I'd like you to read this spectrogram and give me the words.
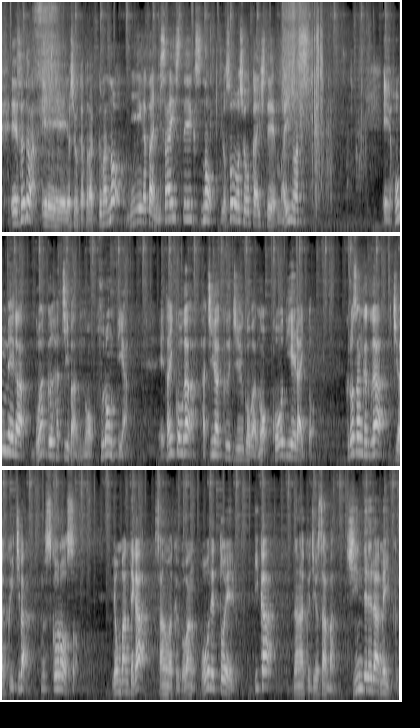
えーそれでは、えー吉岡トラックマンの新潟2歳ステークスの予想を紹介してまいります。えー本命が5枠8番のフロンティア、えー対抗が8枠15番のコーディエライト、黒三角が1枠1番息子ローソ、4番手が3枠5番オーデットエール、以下7枠13番シンデレラメイク、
